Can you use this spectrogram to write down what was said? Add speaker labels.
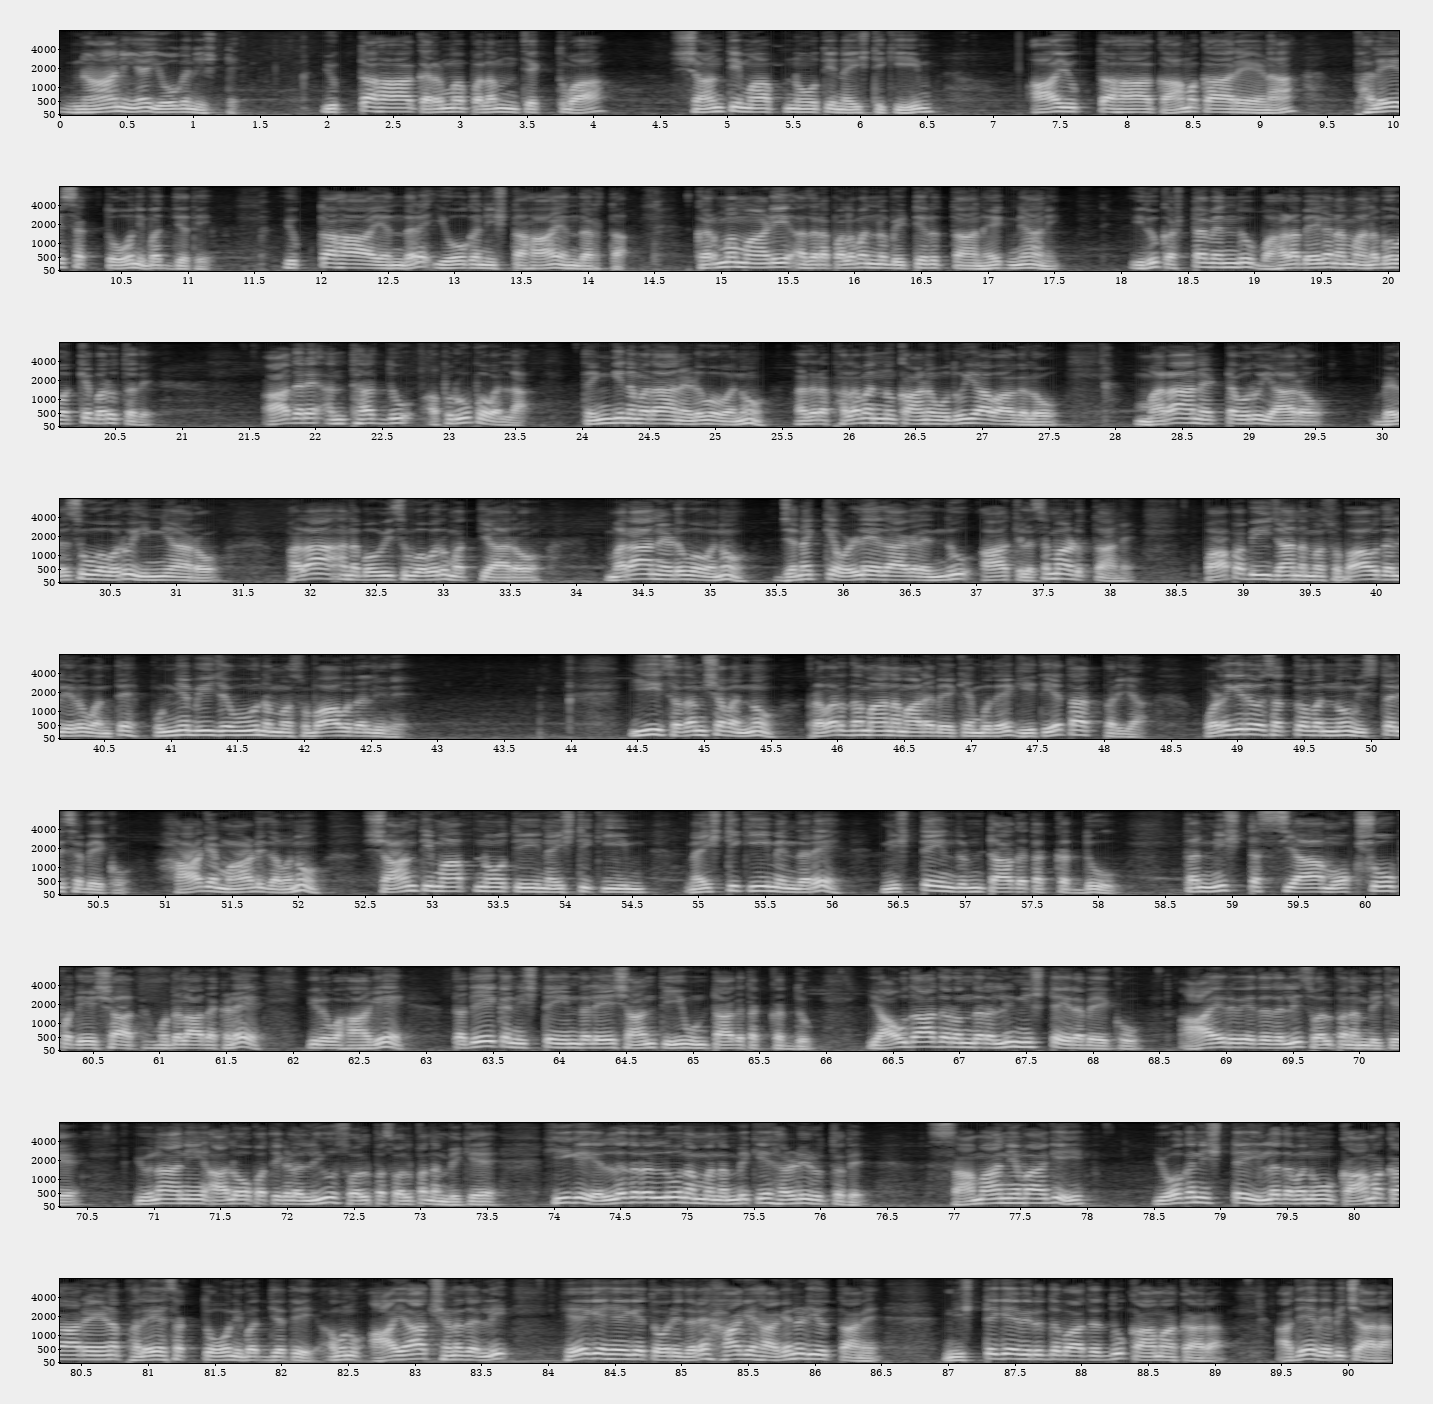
Speaker 1: ಜ್ಞಾನಿಯ ಯೋಗನಿಷ್ಠೆ. ಯುಕ್ತ ಕರ್ಮಫಲಂ ತ್ಯಕ್ತ ಶಾಂತಿಮಾಪ್ನೋತಿ ನೈಷ್ಟಿಕೀಂ ಆಯುಕ್ತ ಕಾಮಕಾರೇಣ ಫಲೇಸಕ್ತೋ ನಿಬದ್ಧತೆ ಯುಕ್ತ ಎಂದರೆ ಯೋಗನಿಷ್ಠ ಎಂದರ್ಥ. ಕರ್ಮ ಮಾಡಿ ಅದರ ಫಲವನ್ನು ಬಿಟ್ಟಿರುತ್ತಾನೆ ಜ್ಞಾನಿ. ಇದು ಕಷ್ಟವೆಂದು ಬಹಳ ಬೇಗ ನಮ್ಮ ಅನುಭವಕ್ಕೆ ಬರುತ್ತದೆ. ಆದರೆ ಅಂಥದ್ದು ಅಪರೂಪವಲ್ಲ. ತೆಂಗಿನ ಮರ ನೆಡುವವನು ಅದರ ಫಲವನ್ನು ಕಾಣುವುದು ಯಾವಾಗಲೋ. ಮರ ನೆಟ್ಟವರು ಯಾರೋ? ಬೆಳೆಸುವವರು ಇನ್ಯಾರೋ, ಫಲ ಅನುಭವಿಸುವವರು ಮತ್ಯಾರೋ, ಮರ ನೆಡುವವನು ಜನಕ್ಕೆ ಒಳ್ಳೆಯದಾಗಲೆಂದು ಆ ಕೆಲಸ ಮಾಡುತ್ತಾನೆ. ಪಾಪ ಬೀಜ ನಮ್ಮ ಸ್ವಭಾವದಲ್ಲಿರುವಂತೆ ಪುಣ್ಯ ಬೀಜವೂ ನಮ್ಮ ಸ್ವಭಾವದಲ್ಲಿದೆ. ಈ ಸದಂಶವನ್ನು ಪ್ರವರ್ಧಮಾನ ಮಾಡಬೇಕೆಂಬುದೇ ಗೀತೆಯ ತಾತ್ಪರ್ಯ. ಒಳಗಿರುವ ಸತ್ವವನ್ನು ವಿಸ್ತರಿಸಬೇಕು. ಹಾಗೆ ಮಾಡಿದವನು ಶಾಂತಿ ಮಾಪ್ನೋತಿ ನೈಷ್ಠಿಕೀಂ ನೈಷ್ಠಿಕೀಮೆಂದರೆ ನಿಷ್ಠೆಯಿಂದುಂಟಾಗತಕ್ಕದ್ದು. ತನ್ನಿಷ್ಠಸ್ಯ ಮೋಕ್ಷೋಪದೇಶಾತ್ ಮೊದಲಾದ ಕಡೆ ಇರುವ ಹಾಗೆ ತದೇಕ ನಿಷ್ಠೆಯಿಂದಲೇ ಶಾಂತಿ ಉಂಟಾಗತಕ್ಕದ್ದು. ಯಾವುದಾದರೊಂದರಲ್ಲಿ ನಿಷ್ಠೆ ಇರಬೇಕು. ಆಯುರ್ವೇದದಲ್ಲಿ ಸ್ವಲ್ಪ ನಂಬಿಕೆ. ಯುನಾನಿ ಆಲೋಪತಿಗಳಲ್ಲಿಯೂ ಸ್ವಲ್ಪ ಸ್ವಲ್ಪ ನಂಬಿಕೆ. ಹೀಗೆ ಎಲ್ಲದರಲ್ಲೂ ನಮ್ಮ ನಂಬಿಕೆ ಹರಡಿರುತ್ತದೆ. ಸಾಮಾನ್ಯವಾಗಿ ಯೋಗನಿಷ್ಠೆ ಇಲ್ಲದವನು ಕಾಮಕಾರೇಣ ಫಲೇಸಕ್ತೋ ನಿಬದ್ಧತೆ ಅವನು ಆಯಾ ಕ್ಷಣದಲ್ಲಿ ಹೇಗೆ ಹೇಗೆ ತೋರಿದರೆ ಹಾಗೆ ಹಾಗೆ ನಡೆಯುತ್ತಾನೆ. ನಿಷ್ಠೆಗೆ ವಿರುದ್ಧವಾದದ್ದು ಕಾಮಕಾರ. ಅದೇ ವ್ಯಭಿಚಾರ.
